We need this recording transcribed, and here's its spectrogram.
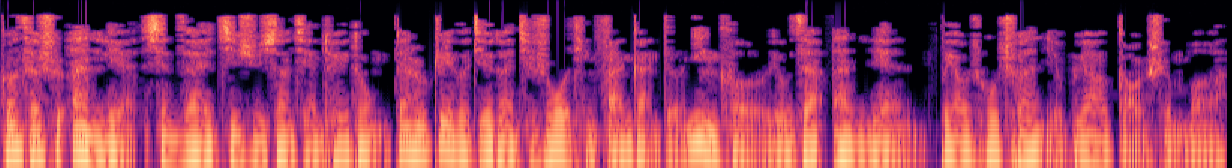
刚才是暗恋，现在继续向前推动。但是这个阶段其实我挺反感的，宁可留在暗恋，不要戳穿，也不要搞什么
